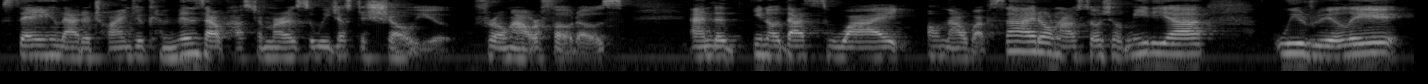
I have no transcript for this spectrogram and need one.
saying that or trying to convince our customers we just show you from our photos. And uh, you know that's why on our website on our social media we really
